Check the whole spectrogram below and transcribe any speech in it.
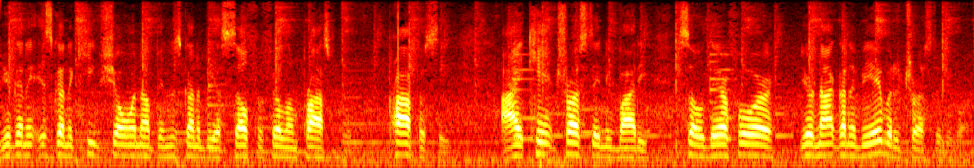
you're gonna it's gonna keep showing up and it's gonna be a self-fulfilling prophecy. I can't trust anybody so therefore you're not gonna be able to trust anyone.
